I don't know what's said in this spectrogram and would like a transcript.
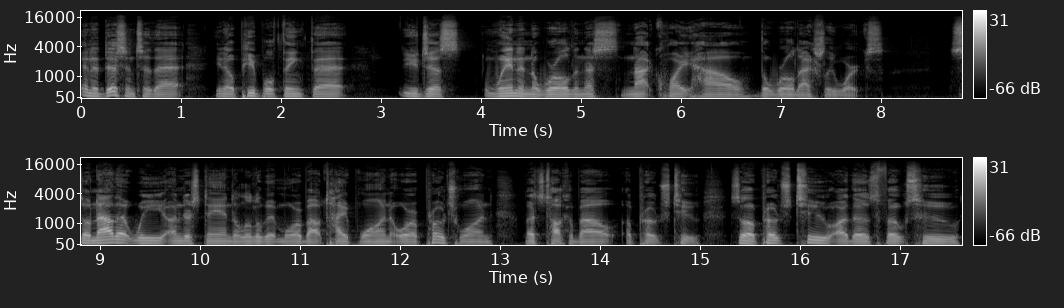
In addition to that, you know, people think that you just win in the world, and that's not quite how the world actually works. So now that we understand a little bit more about type 1 or approach 1, let's talk about approach 2. So approach 2 are those folks who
